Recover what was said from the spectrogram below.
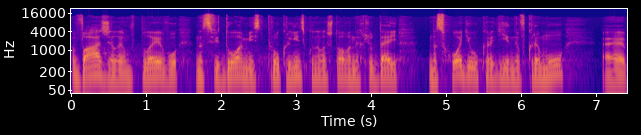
важелем впливу на свідомість про українську налаштованих людей на сході України, в Криму, е,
